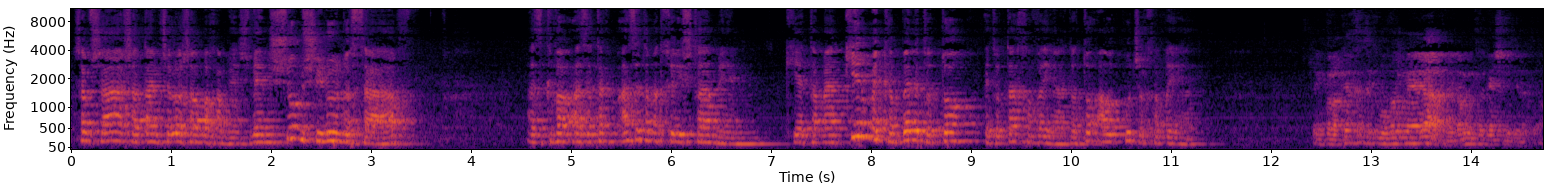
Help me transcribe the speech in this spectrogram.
עכשיו שעה, שעתיים, שלוש, ארבע, חמש, ואין שום שינוי נוסף, אז כבר, אז אתה, אז אתה מתחיל להשתעמם, כי אתה מהקיר מקבל את אותו, את אותה חוויה, את אותו אאוטפוט של חוויה. אני כבר לוקח את זה כמובן מאליו, אני לא מתרגש מזה יותר.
